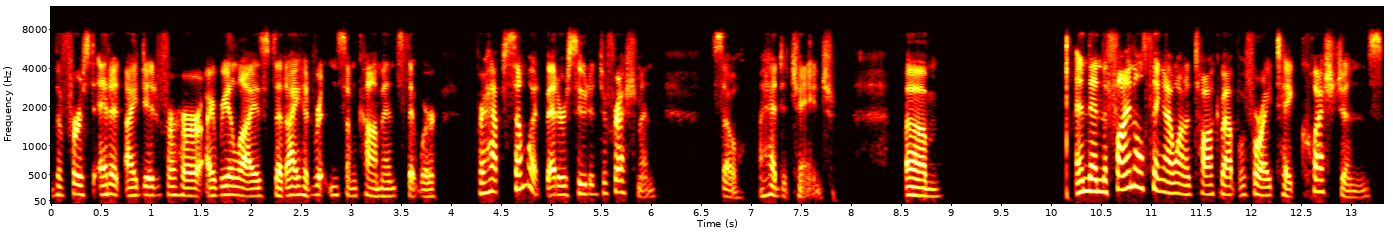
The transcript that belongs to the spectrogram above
the first edit I did for her, I realized that I had written some comments that were perhaps somewhat better suited to freshmen. So I had to change. Um, and then the final thing I want to talk about before I take questions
